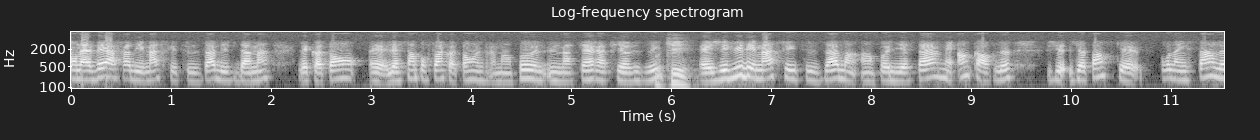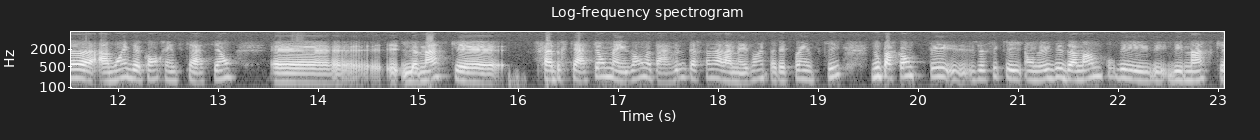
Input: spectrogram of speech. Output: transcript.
on avait à faire des masques utilisables, évidemment, le coton, euh, le 100% coton est vraiment pas une, une matière à prioriser. Euh, J'ai vu des masques réutilisables en, en polyester, mais encore là, je, je pense que pour l'instant, à moins de contre-indication, euh, le masque fabrication maison là, par une personne à la maison est peut-être pas indiqué. Nous, par contre, je sais qu'on a eu des demandes pour des, des- des masques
